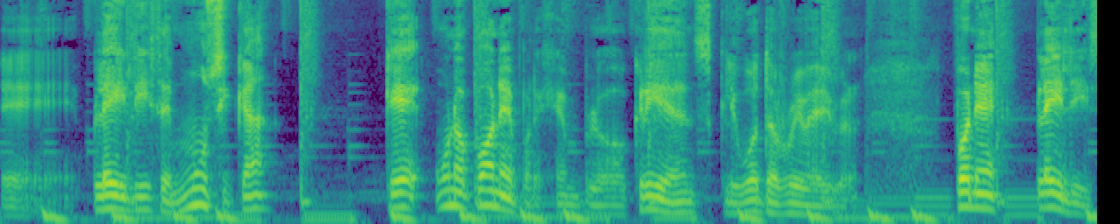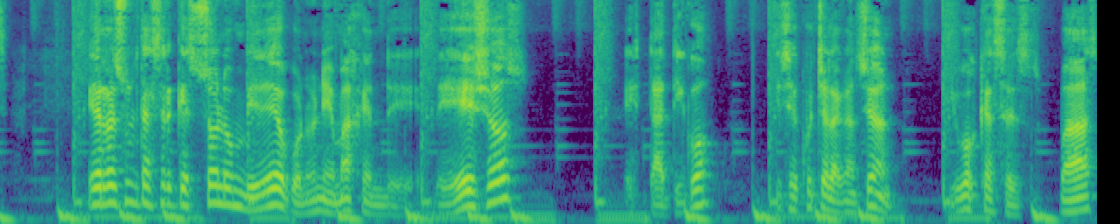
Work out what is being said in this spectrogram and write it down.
eh, playlists de música que uno pone, por ejemplo, Creedence Clearwater Revival, pone playlist y resulta ser que es solo un video con una imagen de, de ellos, estático, y se escucha la canción. ¿Y vos qué haces? Vas,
